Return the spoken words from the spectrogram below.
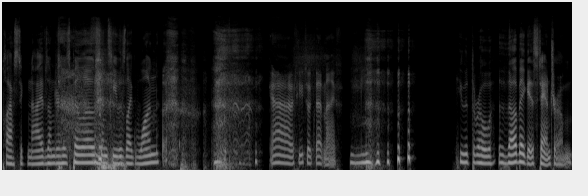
plastic knives under his pillow since he was like one? God, if you took that knife. he would throw the biggest tantrum.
